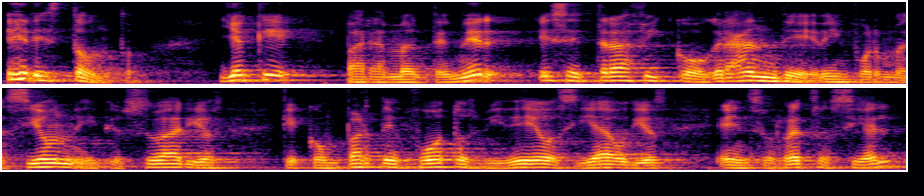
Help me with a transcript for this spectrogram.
eres tonto, ya que para mantener ese tráfico grande de información y de usuarios que comparten fotos, videos y audios en su red social,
